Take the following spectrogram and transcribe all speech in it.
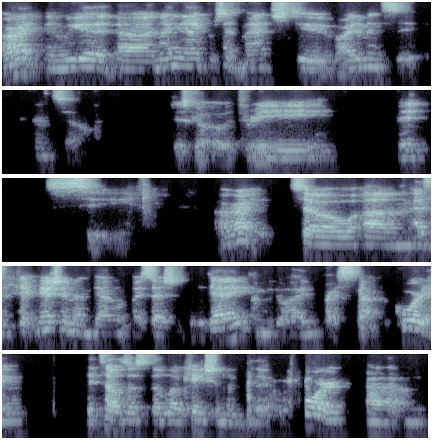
All right, and we get 99% uh, match to vitamin C. And so just go 3 bit C. All right, so um, as a technician, I'm done with my session for the day. I'm gonna go ahead and press stop recording. It tells us the location of the report. Um,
